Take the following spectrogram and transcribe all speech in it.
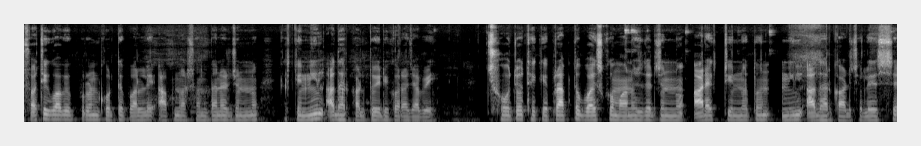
সঠিকভাবে পূরণ করতে পারলে আপনার সন্তানের জন্য একটি নীল আধার কার্ড তৈরি করা যাবে। ছোট থেকে প্রাপ্তবয়স্ক মানুষদের জন্য আরেকটি নতুন নীল আধার কার্ড চলে এসছে।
